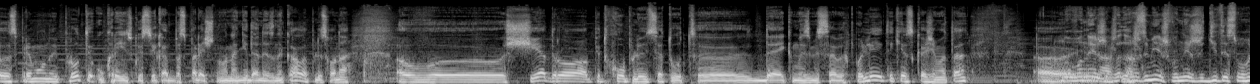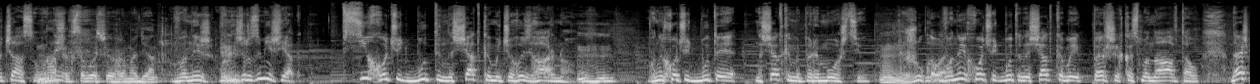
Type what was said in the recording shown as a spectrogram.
е, спрямованої проти українськості, яка безперечно вона ніде не зникала, плюс вона е, в, щедро підхоплюється тут деякими з місцевих політиків, скажімо, та Ну вони ж наш- наш- розумієш, вони ж діти свого часу. Вони, наших собою громадян. вони ж вони ж розумієш як? Всі хочуть бути нащадками чогось гарного. Вони хочуть бути нащадками переможців. Жукова. Вони хочуть бути нащадками перших космонавтів. Знаєш?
